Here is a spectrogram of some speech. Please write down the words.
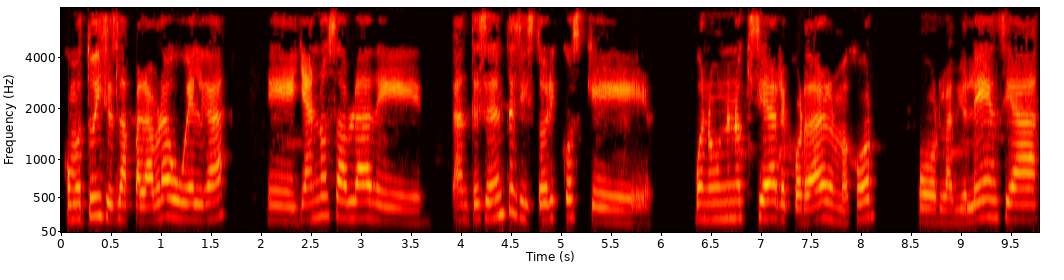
como tú dices la palabra huelga ya nos habla de antecedentes históricos que bueno uno no quisiera recordar a lo mejor por la violencia,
